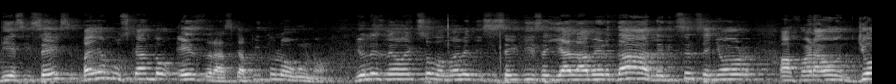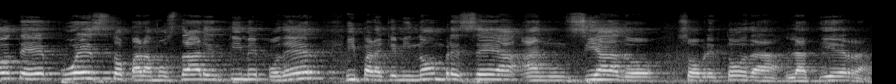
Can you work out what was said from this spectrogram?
16, vayan buscando Esdras capítulo 1. Yo les leo Éxodo 9, 16, dice, y a la verdad le dice el Señor a Faraón, yo te he puesto para mostrar en ti mi poder y para que mi nombre sea anunciado sobre toda la tierra.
